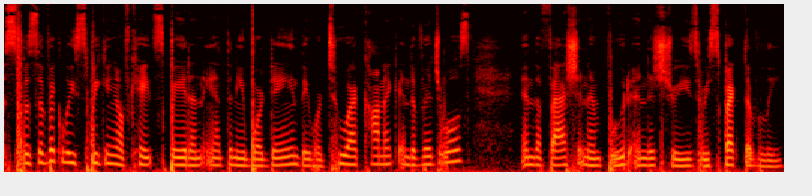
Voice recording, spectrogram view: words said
specifically speaking of Kate Spade and Anthony Bourdain. They were two iconic individuals in the fashion and food industries, respectively.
